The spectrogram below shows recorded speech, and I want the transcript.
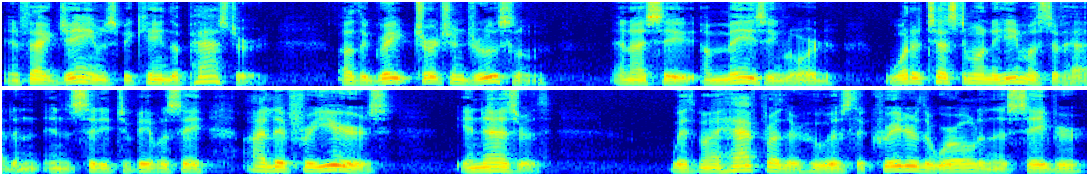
In fact, James became the pastor of the great church in Jerusalem. And I say, amazing, Lord, what a testimony he must have had in, in the city to be able to say, I lived for years in Nazareth with my half brother, who is the creator of the world and the savior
